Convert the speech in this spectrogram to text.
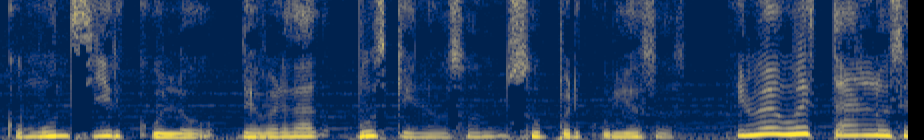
como un círculo. De verdad, búsquenlos, son súper curiosos. Y luego están los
